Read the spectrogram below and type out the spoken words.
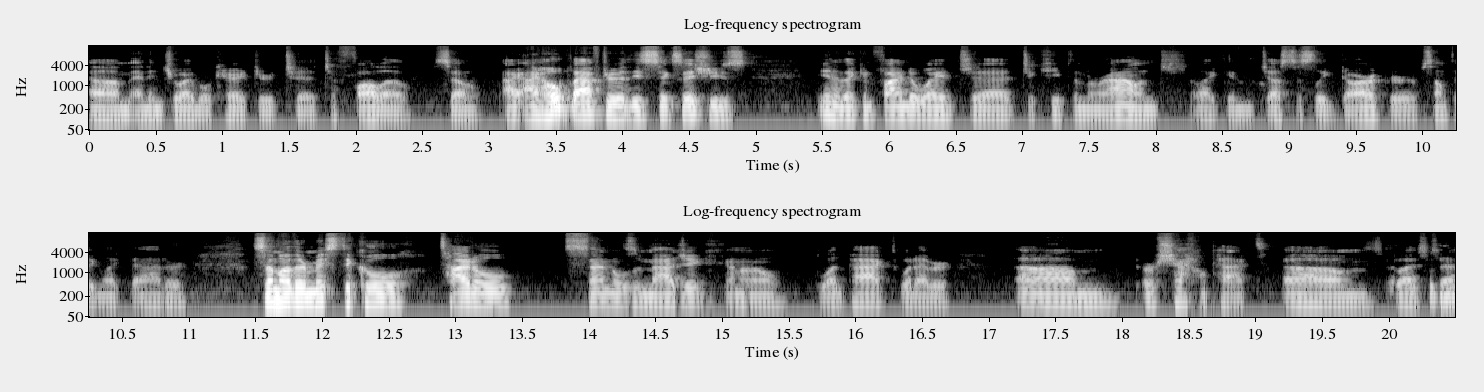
um, and enjoyable character to to follow. So I, I hope after these six issues, you know, they can find a way to to keep them around, like in Justice League Dark or something like that, or some other mystical title, Sentinels of Magic. I don't know, Blood Pact, whatever, um, or Shadow Pact. Um, but uh,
